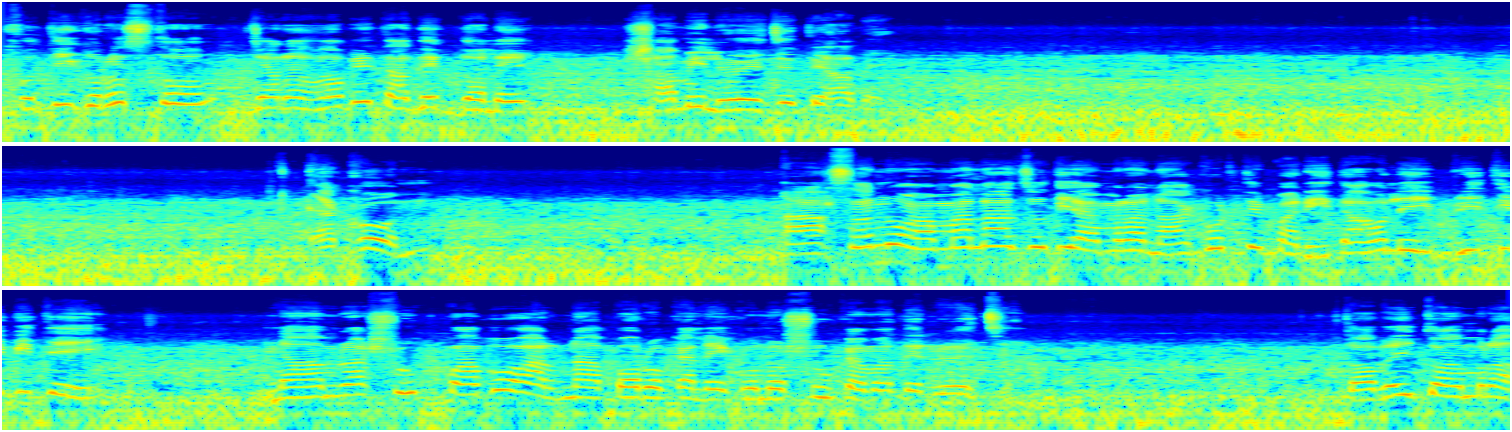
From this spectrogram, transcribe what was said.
ক্ষতিগ্রস্ত যারা হবে, তাদের দলে সামিল হয়ে যেতে হবে। এখন আসানু আমালা যদি আমরা না করতে পারি, তাহলে এই পৃথিবীতে না আমরা সুখ পাবো আর না পরকালে কোনো সুখ আমাদের রয়েছে। তবেই তো আমরা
